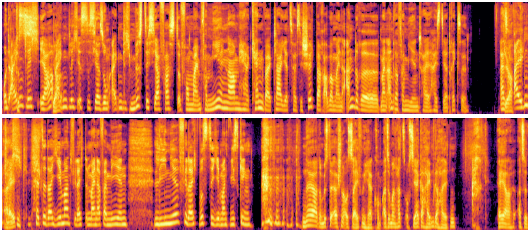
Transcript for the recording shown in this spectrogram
Und eigentlich, ja, ja. eigentlich ist es ja so, eigentlich müsste ich es ja fast von meinem Familiennamen her kennen, weil klar, jetzt heißt ich Schildbach, aber meine andere, mein anderer Familienteil heißt ja Drechsel. Also Ja, eigentlich, eigentlich. hätte da jemand vielleicht in meiner Familienlinie, vielleicht wusste jemand, wie es ging. naja, da müsste er schon aus Seifen herkommen. Also man hat es auch sehr geheim gehalten. Ach. Ja, ja, also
